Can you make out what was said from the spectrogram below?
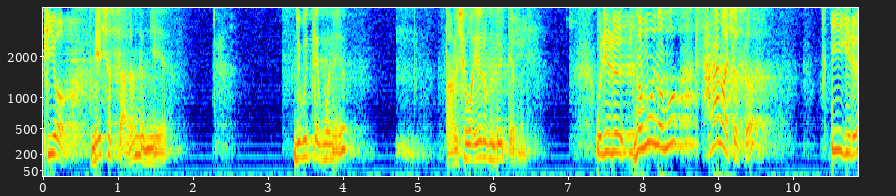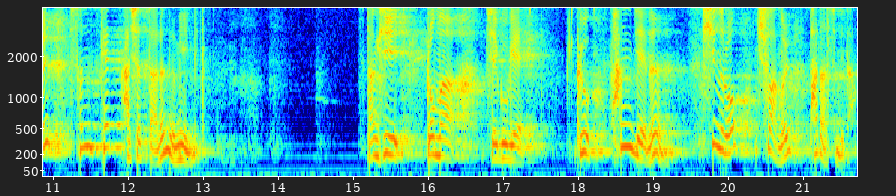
비워내셨다는 의미예요. 누구 때문에요? 바로 저와 여러분들 때문에. 우리를 너무너무 사랑하셔서 이 길을 선택하셨다는 의미입니다. 당시 로마 제국의 그 황제는 신으로 추앙을 받았습니다.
